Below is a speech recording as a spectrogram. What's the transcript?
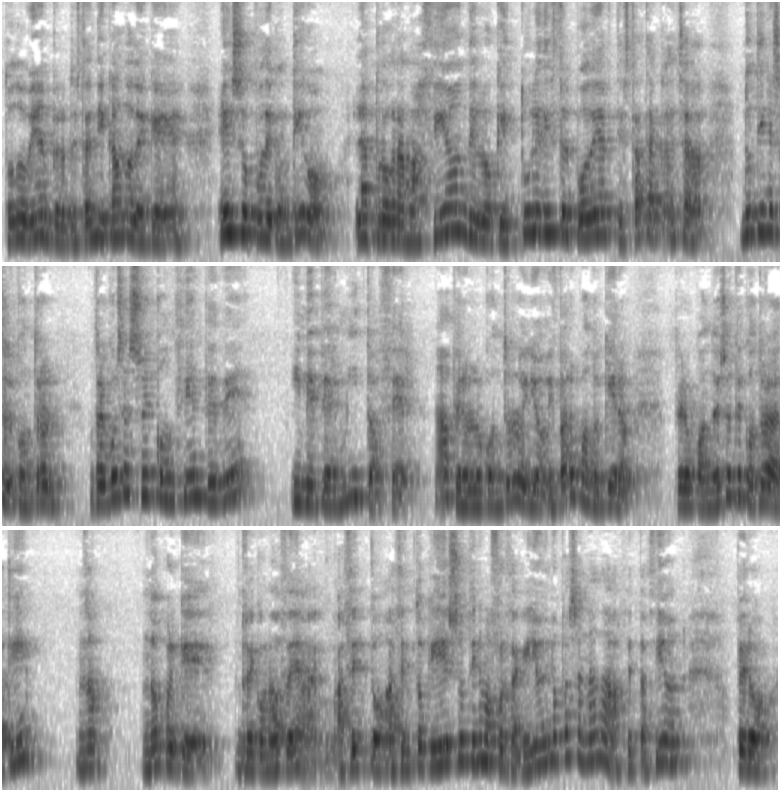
todo bien, pero te está indicando de que eso puede contigo la programación de lo que tú le diste el poder te está atacando, o sea, no tienes el control. Otra cosa, soy consciente de y me permito hacer. Ah, pero lo controlo yo y paro cuando quiero. Pero cuando eso te controla a ti, no, no porque reconoce, acepto, acepto que eso tiene más fuerza que yo y no pasa nada, aceptación, pero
